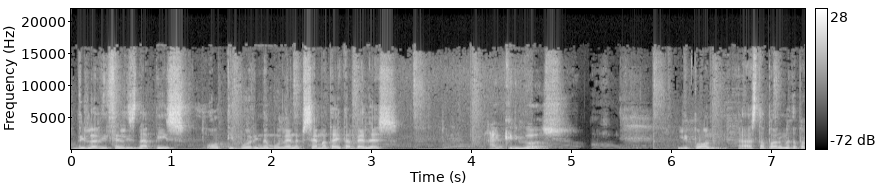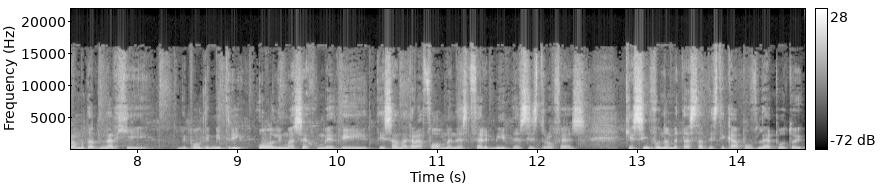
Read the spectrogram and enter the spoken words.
Δηλαδή θέλεις να πεις ότι μπορεί να μου λένε ψέματα οι ταμπέλες; Ακριβώς. Λοιπόν, ας τα πάρουμε τα πράγματα από την αρχή. Λοιπόν, Δημήτρη, όλοι μας έχουμε δει τις αναγραφόμενες θερμίδες στι τροφές και σύμφωνα με τα στατιστικά που βλέπω, το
